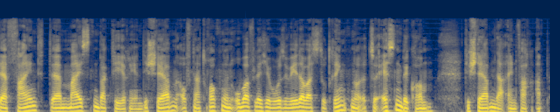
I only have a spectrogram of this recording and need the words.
der Feind der meisten Bakterien. Die sterben auf einer trockenen Oberfläche, wo sie weder was zu trinken oder zu essen bekommen. Die sterben da einfach ab.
